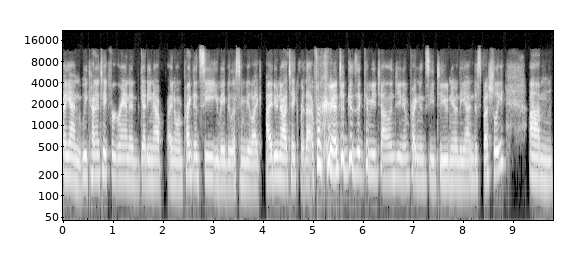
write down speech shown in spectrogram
again, we kind of take for granted getting up. I know in pregnancy, you may be listening, be like, I do not take for that for granted because it can be challenging in pregnancy too, near the end, especially. Um,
